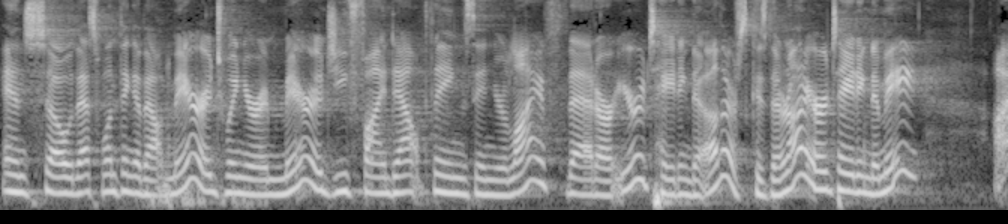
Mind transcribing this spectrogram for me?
And so that's one thing about marriage. When you're in marriage, you find out things in your life that are irritating to others because they're not irritating to me. I,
